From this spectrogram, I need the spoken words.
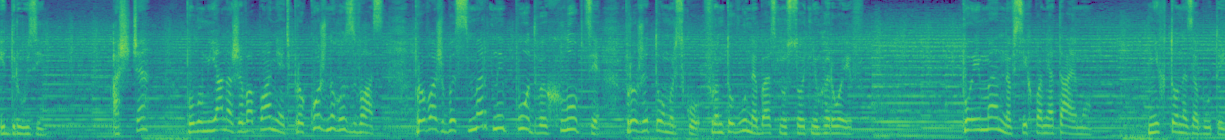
і друзі. А ще полум'яна жива пам'ять про кожного з вас, про ваш безсмертний подвиг, хлопці, про Житомирську фронтову небесну сотню героїв. Поіменно всіх пам'ятаємо. Ніхто не забутий,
